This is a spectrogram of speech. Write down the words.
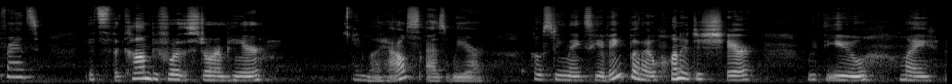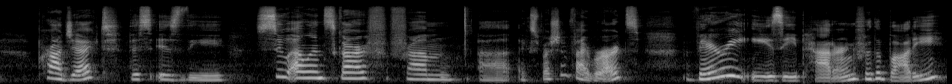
friends. It's the calm before the storm here in my house as we are hosting Thanksgiving, but I wanted to share with you my project. This is the Sue Ellen scarf from uh, Expression Fiber Arts. Very easy pattern for the body.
